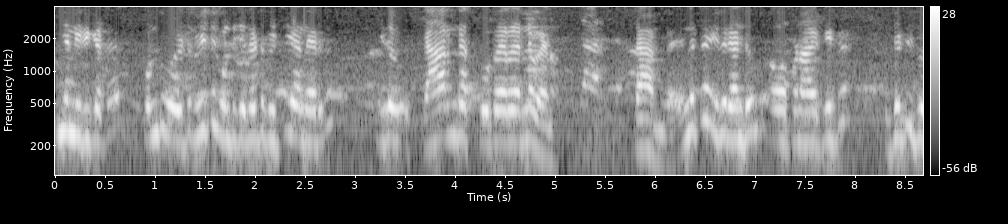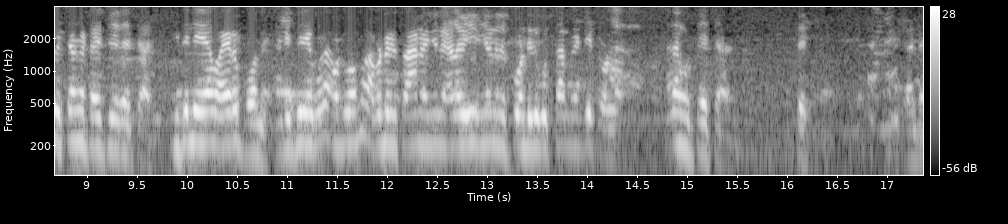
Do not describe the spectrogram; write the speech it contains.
ഇങ്ങനെ ഇരിക്കട്ടെ കൊണ്ടുപോയിട്ട് വീട്ടിൽ കൊണ്ടു ചെന്നിട്ട് ഫിറ്റ് ചെയ്യാൻ നേരത്ത് ഇത് സ്റ്റാറിന്റെ സ്ക്രൂ ഡ്രൈവർ തന്നെ വേണം. സ്റ്റാറിന്റെ. എന്നിട്ട് ഇത് രണ്ടും ഓപ്പൺ ആക്കിയിട്ട് ഇതിട്ട് ഇത് വെച്ച് അങ്ങ് ടൈറ്റ് ചെയ്ത് വെച്ചാൽ ഇതിലേ വയറ് പോകുന്നത് ഇതിലേ കൂടെ അങ്ങോട്ട് പോകുമ്പോൾ അവിടെ ഒരു സാധനം ഇങ്ങനെ ഇളവി ഇങ്ങനെ നിൽക്കൊണ്ട് ഇത് കുത്താൻ വേണ്ടിയിട്ടുള്ള. അതങ്ങ് കുത്തി വെച്ചാൽ ശരി. രണ്ട്.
